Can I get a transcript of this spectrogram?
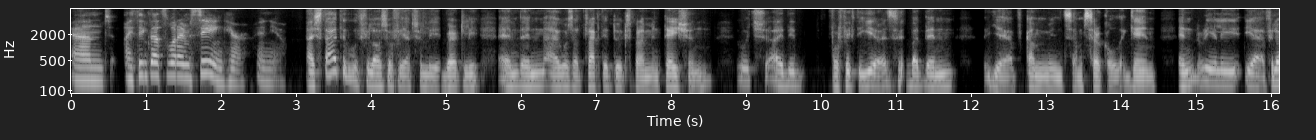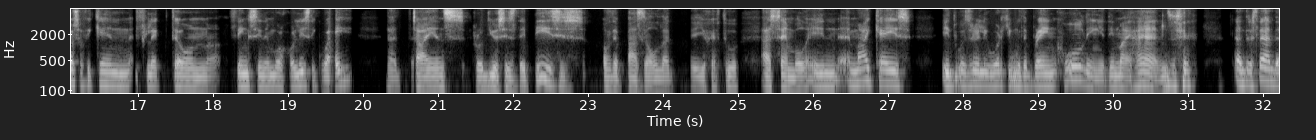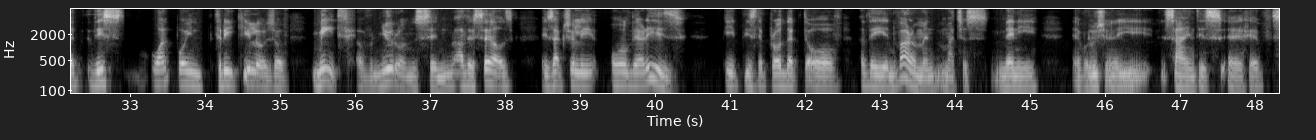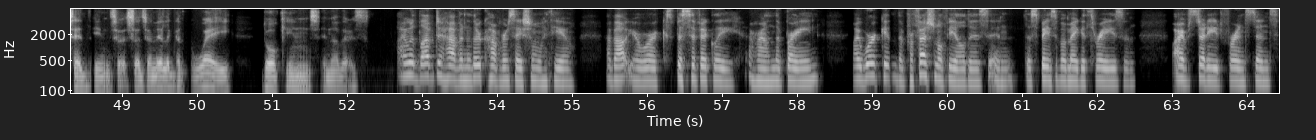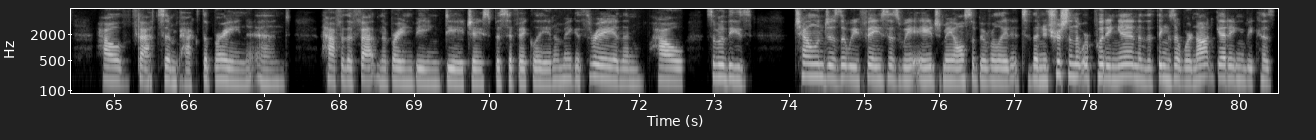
And I think that's what I'm seeing here in you. I started with philosophy actually at Berkeley, and then I was attracted to experimentation, which I did for 50 years. But then, yeah, I've come in some circle again. And really, yeah, philosophy can reflect on things in a more holistic way, that science produces the pieces of the puzzle that you have to assemble. In my case, it was really working with the brain, holding it in my hands. Understand that this 1.3 kilos of meat, of neurons and other cells, is actually all there is. It is the product of the environment, much as many evolutionary scientists uh, have said in so, such an elegant way, Dawkins and others. I would love to have another conversation with you about your work specifically around the brain. My work in the professional field is in the space of omega 3s and I've studied, for instance, how fats impact the brain and half of the fat in the brain being DHA specifically and omega 3, and then how some of these challenges that we face as we age may also be related to the nutrition that we're putting in and the things that we're not getting because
